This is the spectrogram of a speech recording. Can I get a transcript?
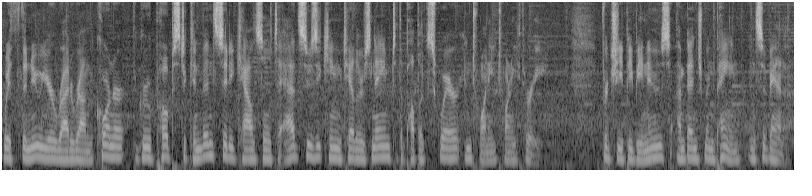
With the new year right around the corner, the group hopes to convince City Council to add Susie King Taylor's name to the public square in 2023. For GPB News, I'm Benjamin Payne in Savannah.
